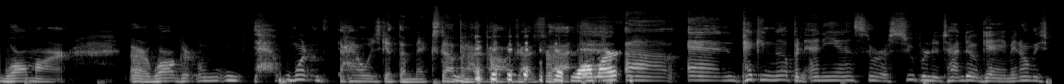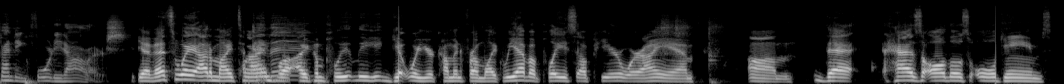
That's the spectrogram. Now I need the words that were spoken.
Walmart or Walgreens. One, I always get them mixed up, and I apologize for that. Walmart uh, and picking up an NES or a Super Nintendo game and only spending forty dollars. Yeah, that's way out of my time, then, but I completely get where you're coming from. Like we have a place up here where I am, um, that has all those old games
